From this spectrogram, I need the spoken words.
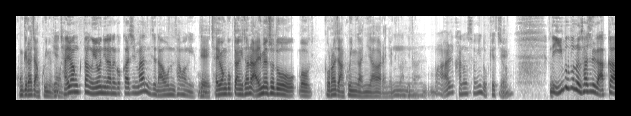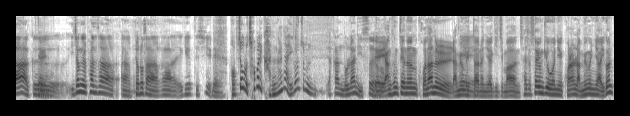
공개를 하지 않고 있는 예, 상황. 자유한국당 의원이라는 것까지만 이제 나오는 상황이고. 네, 자유한국당에서는 알면서도 뭐 거론하지 않고 있는 거 아니냐라는 얘기도 합니다. 뭐알 가능성이 높겠죠. 네. 근데 이 부분은 사실 아까 그 네. 이정열 판사 아, 변호사가 얘기했듯이 네. 법적으로 처벌이 가능하냐 이건 좀 약간 논란이 있어요. 네, 양승태는 권한을 남용했다는 네. 이야기지만 사실 서영기 의원이 권한을 남용했냐 이건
